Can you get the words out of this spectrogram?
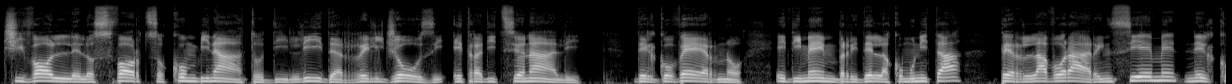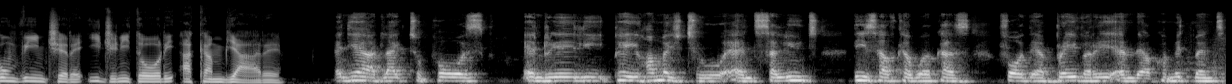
Ci volle lo sforzo combinato di leader religiosi e tradizionali, del governo e di membri della comunità per lavorare insieme nel convincere i genitori a cambiare. And here I'd like to pause and really pay homage to and salute these healthcare workers for their bravery and their commitment.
